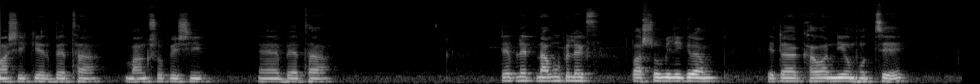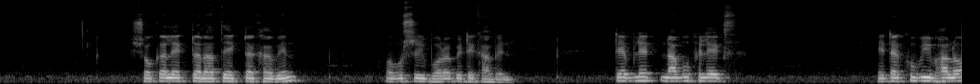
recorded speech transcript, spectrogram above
মাসিকের ব্যথা, মাংসপেশির ব্যথা। ট্যাবলেট নাবুফিলেক্স পাঁচশো মিলিগ্রাম, এটা খাওয়ার নিয়ম হচ্ছে সকালে একটা, রাতে একটা খাবেন, অবশ্যই ভরা পেটে খাবেন। ট্যাবলেট নাবুফিলেক্স, এটা খুবই ভালো,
